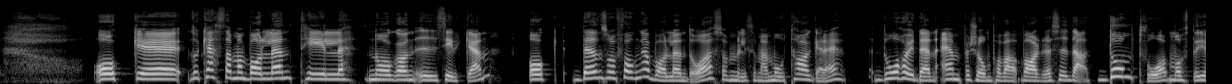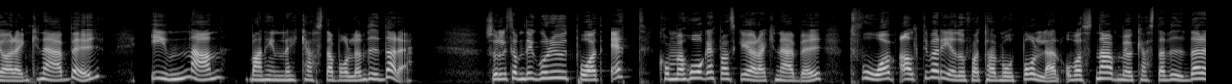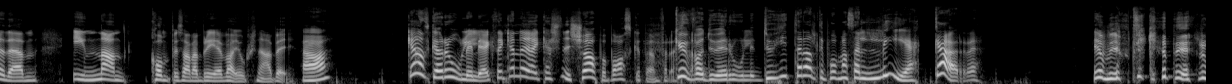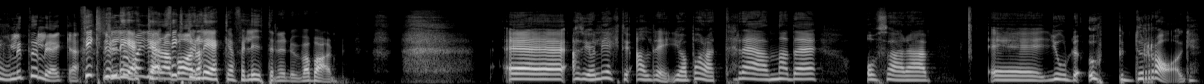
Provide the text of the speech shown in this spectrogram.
Och eh, då kastar man bollen till någon i cirkeln. Och den som fångar bollen då, som liksom är mottagare, då har ju den en person på va- vardera sida. De två måste göra en knäböj innan man hinner kasta bollen vidare. Så liksom det går ut på att ett, komma ihåg att man ska göra knäböj. Två, alltid vara redo för att ta emot bollen och vara snabb med att kasta vidare den innan kompisarna bredvid har gjort knäböj. Ja. Ganska rolig lek. Den kan ni, kanske ni kör på basketen förresten. Gud vad du är rolig. Du hittar alltid på massa lekar. Ja, men jag tycker att det är roligt att leka. Fick du, leka, fick bara- du leka för lite när du var barn? Eh, alltså jag lekte ju aldrig. Jag bara tränade och så här, eh, gjorde uppdrag.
